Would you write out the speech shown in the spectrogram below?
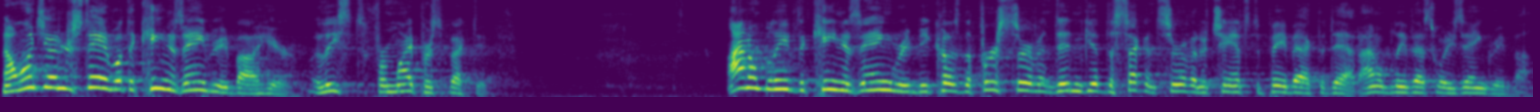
Now, I want you to understand what the king is angry about here, at least from my perspective. I don't believe the king is angry because the first servant didn't give the second servant a chance to pay back the debt. I don't believe that's what he's angry about.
